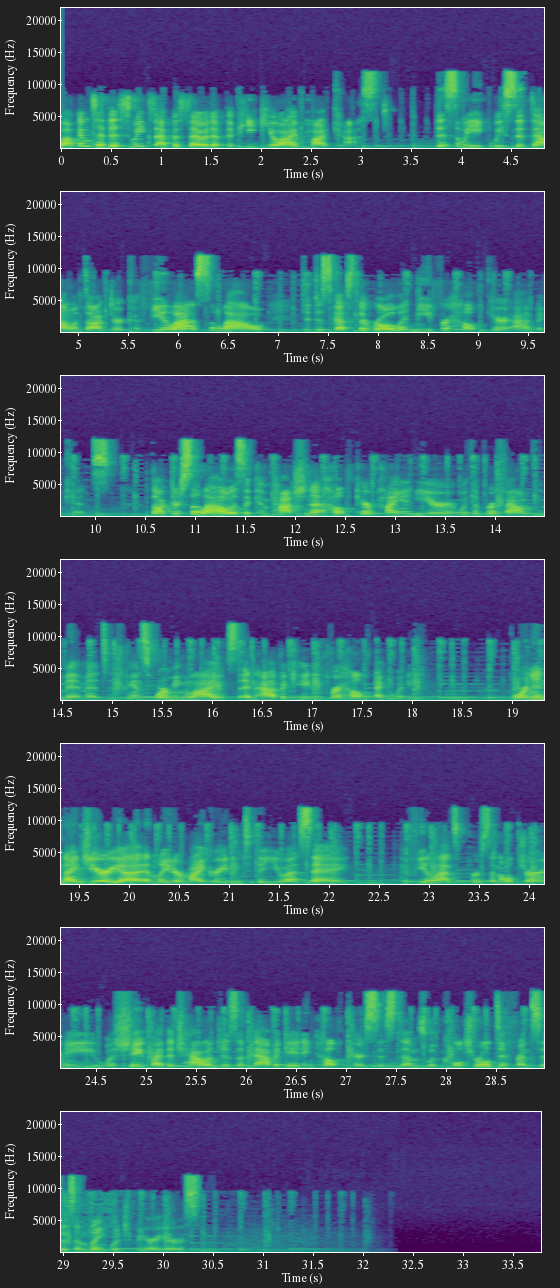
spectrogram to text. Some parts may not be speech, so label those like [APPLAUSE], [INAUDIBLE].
Welcome to this week's episode of the PQI podcast. This week, we sit down with Dr. Kafilat Salawu to discuss the role and need for healthcare advocates. Dr. Salawu is a compassionate healthcare pioneer with a profound commitment to transforming lives and advocating for health equity. Born in Nigeria and later migrating to the USA, Kafilat's personal journey was shaped by the challenges of navigating healthcare systems with cultural differences and language barriers.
